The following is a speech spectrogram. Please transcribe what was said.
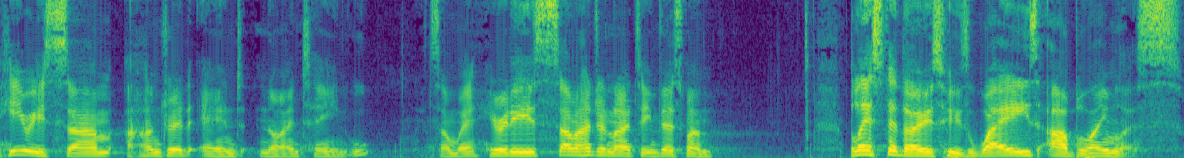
here is Psalm 119. Ooh somewhere. Here it is, Psalm 119, verse 1. Blessed are those whose ways are blameless,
